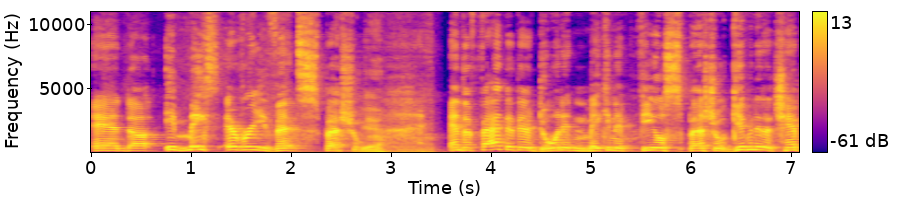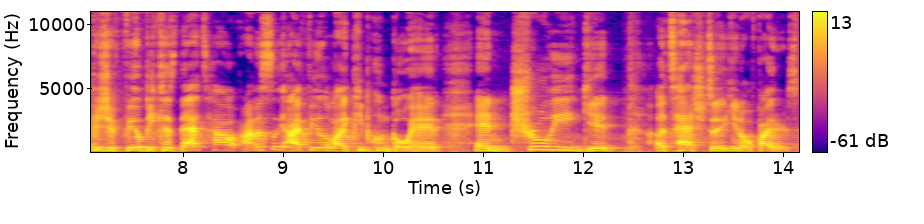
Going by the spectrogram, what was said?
and uh, it makes every event special. Yeah. And the fact that they're doing it and making it feel special, giving it a championship feel, because that's how honestly I feel like people can go ahead and truly get attached to, you know, fighters.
